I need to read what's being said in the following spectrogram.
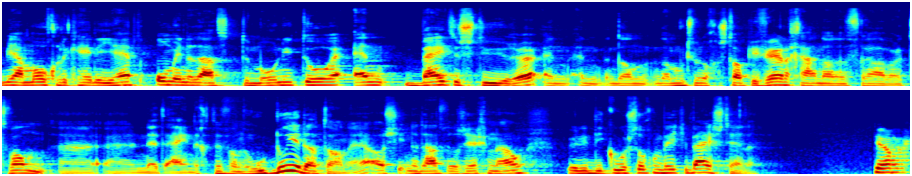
ja, mogelijkheden je hebt om inderdaad te monitoren en bij te sturen? En, en dan, dan moeten we nog een stapje verder gaan dan het verhaal waar Twan uh, uh, net eindigde. Van hoe doe je dat dan? Hè? Als je inderdaad wil zeggen, nou, wil je die koers toch een beetje bijstellen? Ja,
